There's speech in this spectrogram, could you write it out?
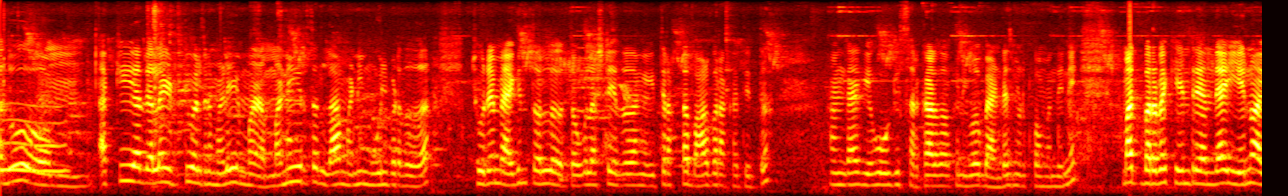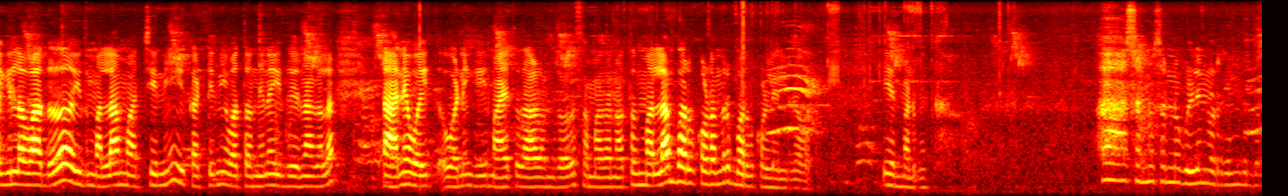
ಅದು ಅಕ್ಕಿ ಅದೆಲ್ಲ ಇಡ್ತೀವಲ್ರಿ ಮಳಿ? ಮಣಿ ಇರ್ತದಲ್ಲ, ಮಣಿ ಮೂಲ್ ಬಿಡ್ತದ. ಚೂರೆ ಮ್ಯಾಗಿನ ತೊಲ್ ತಗೊಲ್ ಅಷ್ಟೇ ಇದ್ದಂಗೆ ಐತಿ, ರಕ್ತ ಭಾಳ ಬರಾಕತ್ತಿತ್ತು. ಹಾಗಾಗಿ ಹೋಗಿ ಸರ್ಕಾರ ದವಾಖಾನಿಗೆ ಹೋಗಿ ಬ್ಯಾಂಡೇಜ್ ಮಾಡ್ಕೊಂಬಂದಿನಿ ಮತ್ತು ಬರ್ಬೇಕೇನ್ರಿ ಅಂದೆ ಏನೂ ಆಗಿಲ್ಲವ ಅದು. ಇದು ಮಲ್ಲ ಹಚ್ಚೀನಿ ಕಟ್ಟಿನಿ, ಇವತ್ತೊಂದಿನ ಇದು ಏನಾಗಲ್ಲ. ತಾನೇ ಒಯ್ತು, ಒಣಗಿ ಮಾಯ್ತದ ಅಂದ್ರೆ ಅವರು ಸಮಾಧಾನ. ಆತದ ಮಲ್ಲಮ್ಮ ಬರ್ದು ಕೊಡಂದ್ರೆ ರೀ ಅವ್ರು. ಏನು ಮಾಡ್ಬೇಕು? ಹಾಂ, ಸಣ್ಣ ಸಣ್ಣ ಗುಳ್ಳಿ ನೋಡ್ರಿ ಹೆಂಗಿದ್ದು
